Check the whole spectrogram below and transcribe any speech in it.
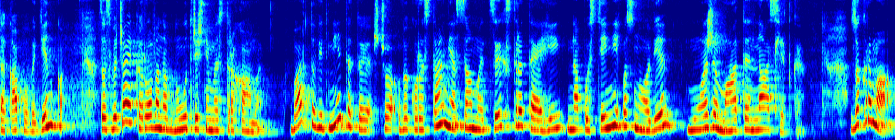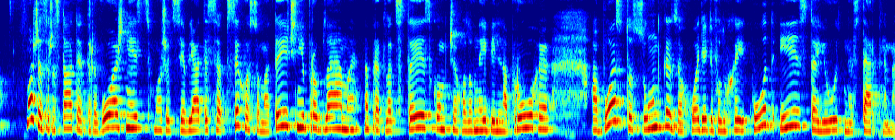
Така поведінка зазвичай керована внутрішніми страхами. Варто відмітити, що використання саме цих стратегій на постійній основі може мати наслідки. Зокрема, може зростати тривожність, можуть з'являтися психосоматичні проблеми, наприклад, з тиском чи головний біль напруги, або стосунки заходять в глухий кут і стають нестерпними.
